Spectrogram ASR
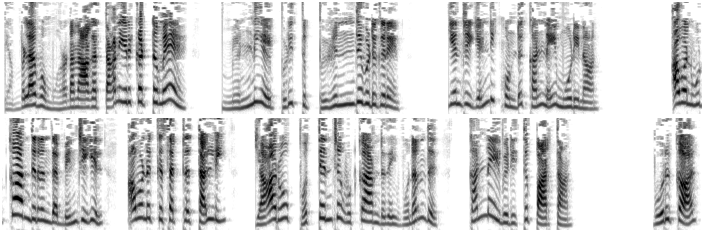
எவ்வளவு முரடனாகத்தான் இருக்கட்டுமே. மென்னியை பிடித்து பிழிந்து விடுகிறேன் என்று எண்ணிக்கொண்டு கண்ணை மூடினான். அவன் உட்கார்ந்திருந்த பெஞ்சியில் அவனுக்கு சற்று தள்ளி யாரோ பொத்தென்று உட்கார்ந்ததை உணர்ந்து கண்ணை விடித்து பார்த்தான். ஒரு கால்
